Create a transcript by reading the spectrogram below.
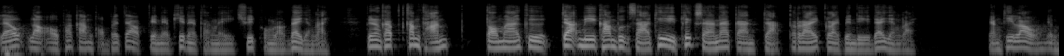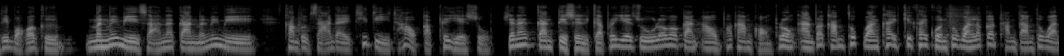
แล้วเราเอาพระคำของพระเจ้าเป็นแนวคิดในทางในชีวิตของเราได้อย่างไรพี่น้องครับคำถามต่อมาคือจะมีคำปรึกษาที่พลิกสถานการณ์จากร้ายกลายเป็นดีได้อย่างไร อย่างที่เล่าอย่างที่บอกก็คือ มันไม่มีสถานการณ์มันไม่มีคำปรึกษาใดที่ดีเท่ากับพระเยซู ฉะนั้นการติดสนิทกับพระเยซู แล้วก็การเอาพระคำของพระองค์อ่านพระคำทุกวันใครคิดใครควรทุกวันแล้วก็ทำตามทุกวัน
